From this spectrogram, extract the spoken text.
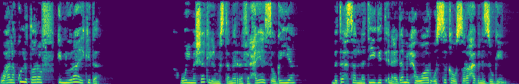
وعلى كل طرف إنه يراعي كده. والمشاكل المستمرة في الحياة الزوجية بتحصل نتيجة انعدام الحوار والثقة والصراحة بين الزوجين.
